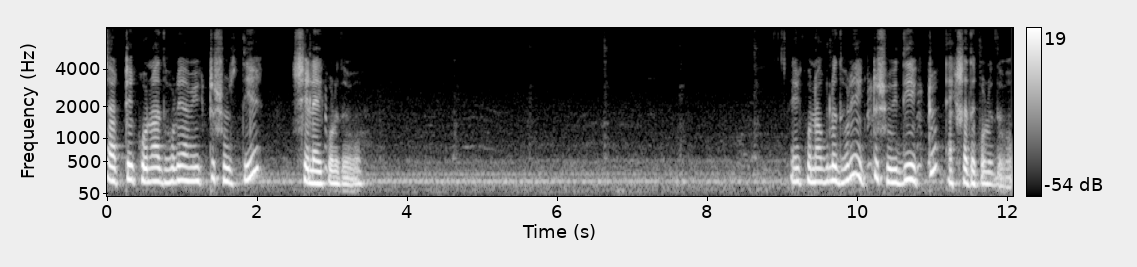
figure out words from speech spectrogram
চারটে কোনা ধরে আমি একটু সুচ দিয়ে সেলাই করে দেব। এই কোনাগুলো ধরে একটু সুই দিয়ে একটু একসাথে করে দেবো।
